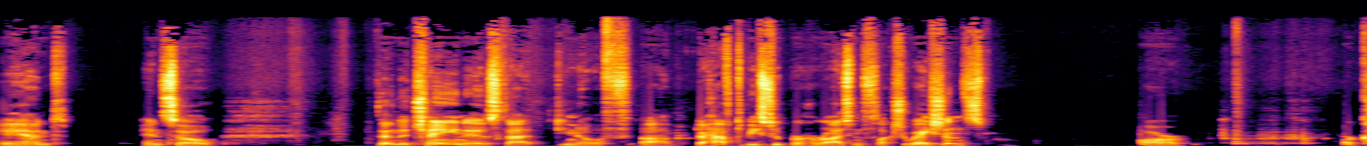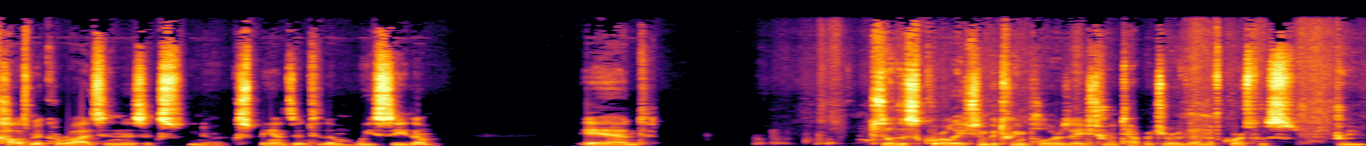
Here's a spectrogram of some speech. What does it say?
and and so then the chain is that you know if, uh, there have to be super horizon fluctuations our our cosmic horizon is you know expands into them. We see them, and so this correlation between polarization and temperature then, of course, was we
